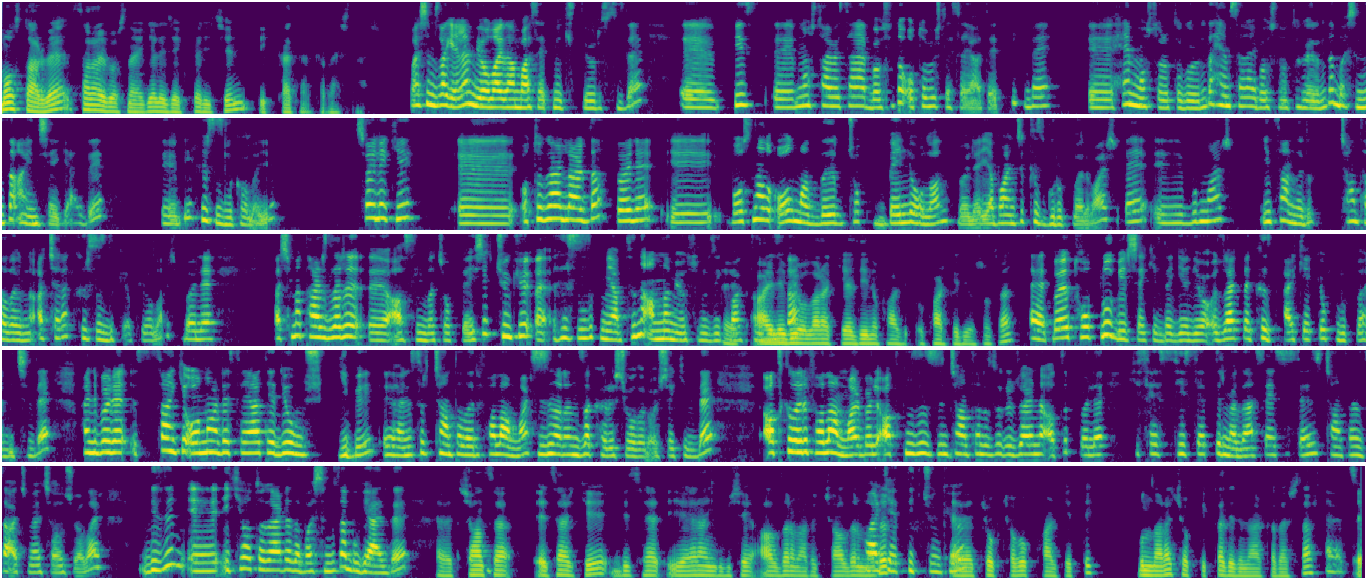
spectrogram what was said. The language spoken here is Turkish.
Mostar ve Saraybosna'ya gelecekler için dikkat arkadaşlar. Başımıza gelen bir olaydan bahsetmek istiyoruz size. Ee, biz e, Mostar ve Saraybosna'da otobüsle seyahat ettik ve e, hem Mostar otogarında hem Saraybosna otogarında başımıza aynı şey geldi. Ee, bir hırsızlık olayı. Şöyle ki e, otogarlarda böyle e, Bosnalı olmadığı çok belli olan böyle yabancı kız grupları var ve e, bunlar insanların çantalarını açarak hırsızlık yapıyorlar. Böyle açma tarzları e, aslında çok değişik. Çünkü e, hırsızlık mı yaptığını anlamıyorsunuz ilk Evet, baktığınızda. ailevi olarak geldiğini fark, fark ediyorsun sen. Evet böyle toplu bir şekilde geliyor. Özellikle kız erkek yok grupların içinde. Hani böyle sanki onlar da seyahat ediyormuş gibi e, hani sırt çantaları falan var. Sizin aranıza karışıyorlar o şekilde. Atkıları falan var. Böyle atkınızı sizin çantanızın üzerine atıp böyle ses hissettirmeden sessiz sessiz çantanızı açmaya çalışıyorlar. Bizim e, iki otogarda da başımıza bu geldi. Evet şansa eser ki biz her, herhangi bir şey aldırmadık, çaldırmadık. Fark ettik çünkü. Evet çok çabuk fark ettik. Bunlara çok dikkat edin arkadaşlar. Evet.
